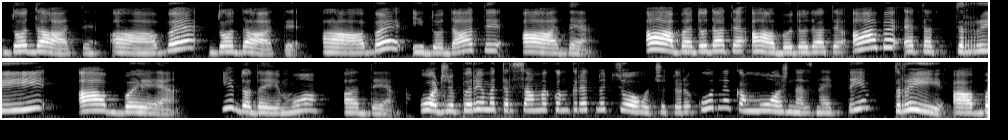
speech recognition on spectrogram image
додати АБ додати АБ і додати АД. АБ додати АБ додати АБ це 3АБ. І додаємо АД. Отже, периметр саме конкретно цього чотирикутника можна знайти 3АБ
